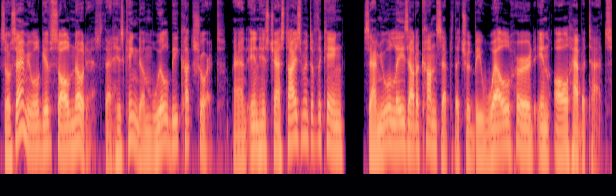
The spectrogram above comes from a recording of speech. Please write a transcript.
So Samuel gives Saul notice that his kingdom will be cut short, and in his chastisement of the king, Samuel lays out a concept that should be well heard in all habitats.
